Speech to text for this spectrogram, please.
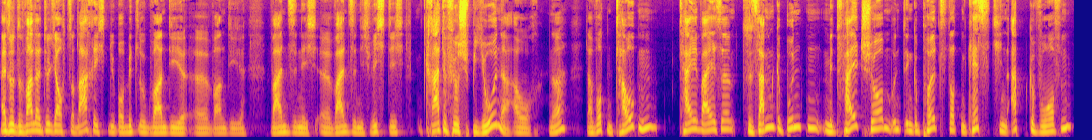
also das war natürlich auch zur Nachrichtenübermittlung waren die äh, waren die wahnsinnig äh, wahnsinnig wichtig. Gerade für Spione auch. Ne, da wurden Tauben teilweise zusammengebunden mit Fallschirmen und in gepolsterten Kästchen abgeworfen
